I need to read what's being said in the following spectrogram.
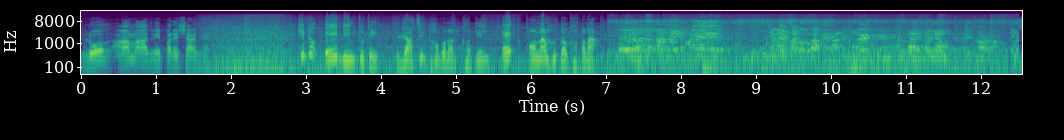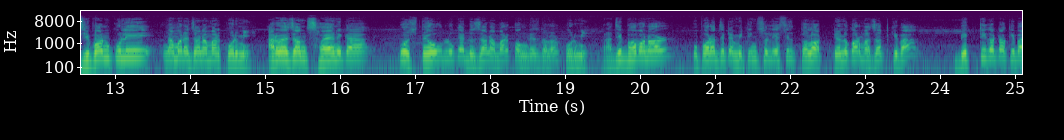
लोग आम आदमी परेशान है। কিন্তু এই দিনটোতেই ৰাজীৱ ভৱনত ঘটিল এক অনাহুত ঘটনা। জীৱন কুলি নামৰ এজন আমাৰ কৰ্মী আৰু এজন ছয়ানিকা কোচ তেওঁলোকে দুজন আমাৰ কংগ্ৰেছ দলৰ কৰ্মী। ৰাজীৱ ভৱনৰ ওপৰত যেতিয়া মিটিং চলি আছিল তলত তেওঁলোকৰ মাজত কিবা ব্যক্তিগত কিবা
